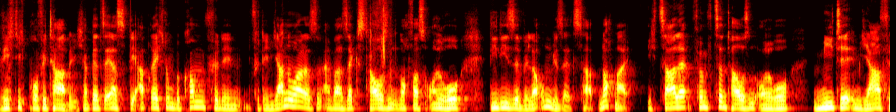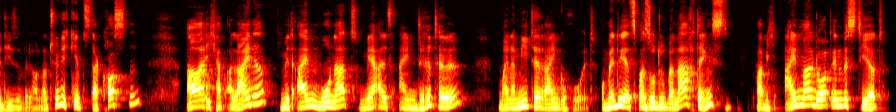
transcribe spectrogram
richtig profitabel. Ich habe jetzt erst die Abrechnung bekommen für den, für den Januar. Das sind einfach 6.000 noch was Euro, die diese Villa umgesetzt hat. Nochmal, ich zahle 15.000 Euro Miete im Jahr für diese Villa. Und natürlich gibt's da Kosten, aber ich habe alleine mit einem Monat mehr als ein Drittel meiner Miete reingeholt. Und wenn du jetzt mal so drüber nachdenkst, habe ich einmal dort investiert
